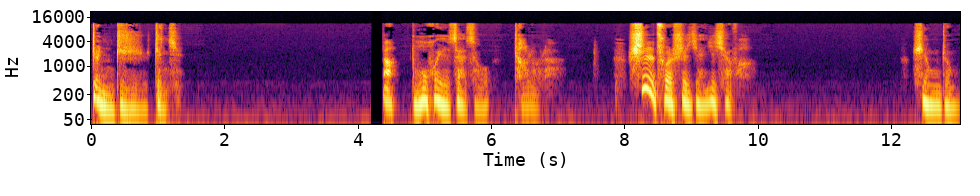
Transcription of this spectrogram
正知正见，啊，不会再走。岔路了，事出世间一切法，胸中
